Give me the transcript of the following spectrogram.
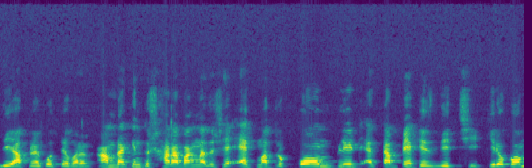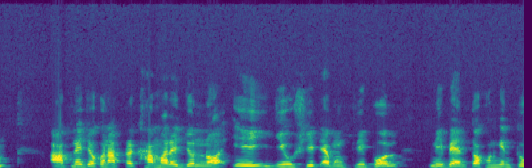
দিয়ে আপনারা করতে পারেন। আমরা কিন্তু সারা বাংলাদেশে একমাত্র কমপ্লিট একটা প্যাকেজ দিচ্ছি। কীরকম? আপনি যখন আপনার খামারের জন্য এই জিও শিট এবং ত্রিপল নিবেন, তখন কিন্তু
